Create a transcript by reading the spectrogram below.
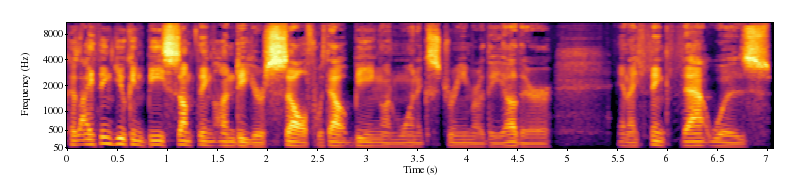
because I think you can be something unto yourself without being on one extreme or the other. And I think that was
